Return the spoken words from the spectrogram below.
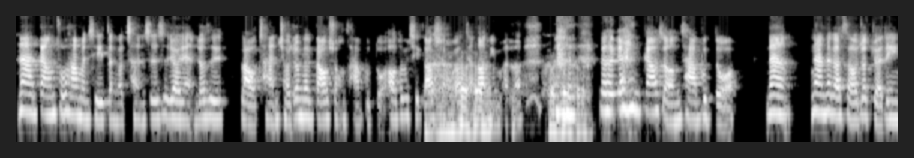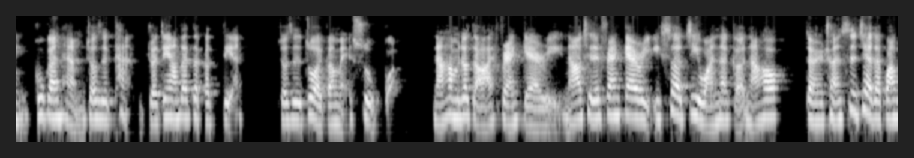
那当初他们其实整个城市是有点就是老残球，就跟高雄差不多。哦，对不起，高雄，我要讲到你们了，就是跟高雄差不多。那那那个时候就决定 Guggenheim 就是看决定要在这个点就是做一个美术馆。然后他们就找来 Frank Gehry，然后其实 Frank Gehry 一设计完那个，然后等于全世界的观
